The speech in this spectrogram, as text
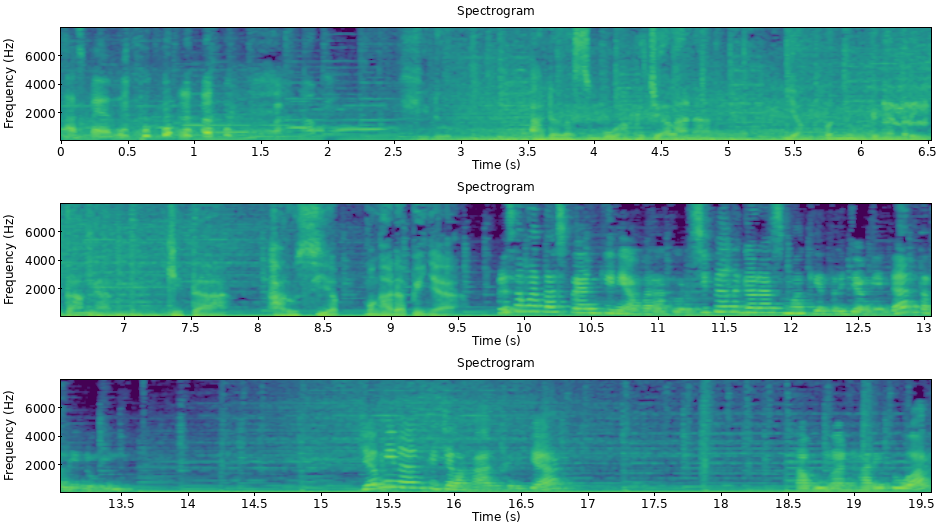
Taspen. Hidup adalah sebuah perjalanan yang penuh dengan rintangan. Kita harus siap menghadapinya. Bersama Taspen, kini aparatur sipil negara semakin terjamin dan terlindungi. Jaminan kecelakaan kerja, tabungan hari tua,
